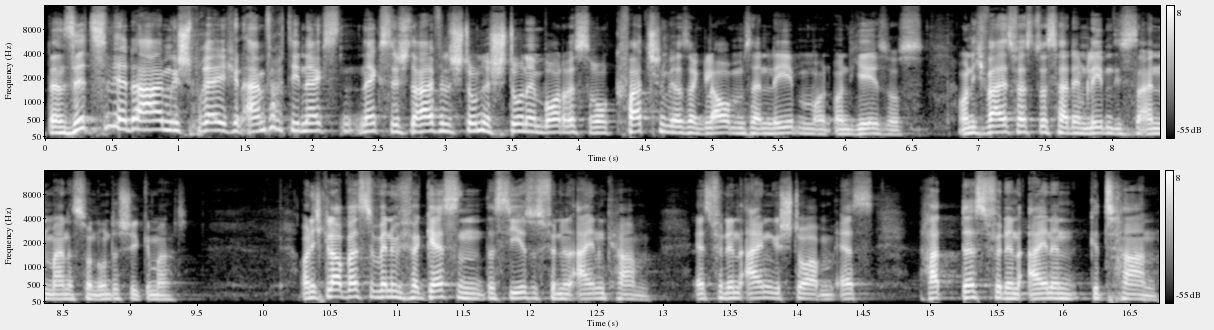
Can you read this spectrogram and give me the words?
dann sitzen wir da im Gespräch und einfach die nächsten, nächste Dreiviertelstunde, Stunde im Bordrestaurant quatschen wir sein Glauben, sein Leben und, und Jesus. Und ich weiß, weißt du, das hat im Leben dieses einen Mannes so einen Unterschied gemacht. Und ich glaube, weißt du, wenn wir vergessen, dass Jesus für den einen kam, er ist für den einen gestorben, er ist, hat das für den einen getan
